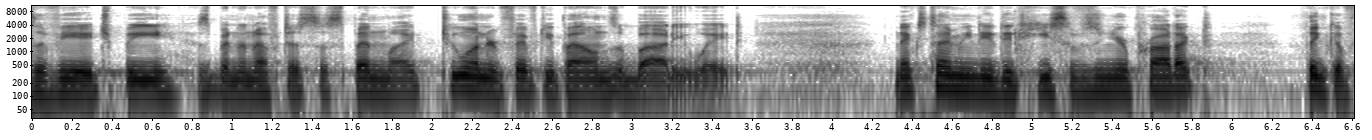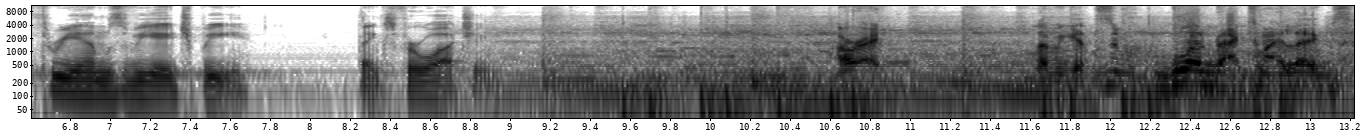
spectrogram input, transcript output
The VHB has been enough to suspend my 250 pounds of body weight. Next time you need adhesives in your product, think of 3M's VHB. Thanks for watching. All right, let me get some blood back to my legs.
